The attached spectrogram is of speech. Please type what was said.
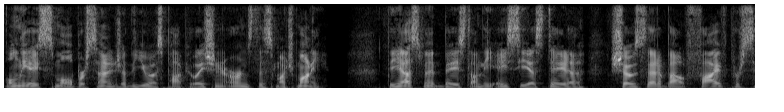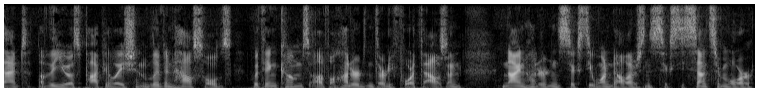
only a small percentage of the US population earns this much money. The estimate based on the ACS data shows that about 5% of the US population live in households with incomes of $134,961.60 or more,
